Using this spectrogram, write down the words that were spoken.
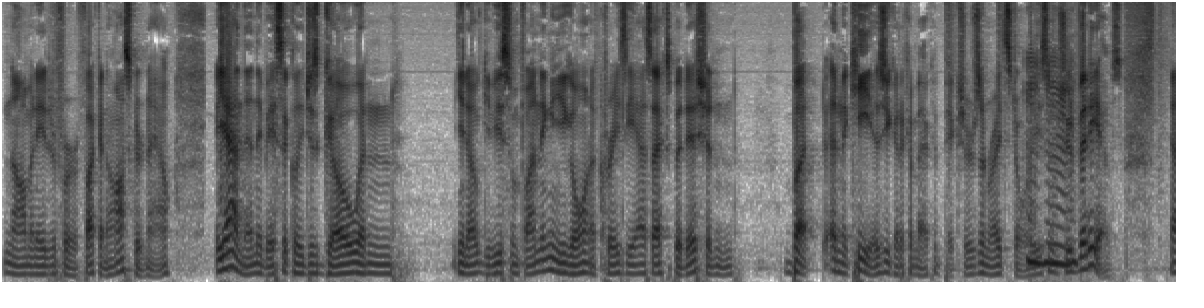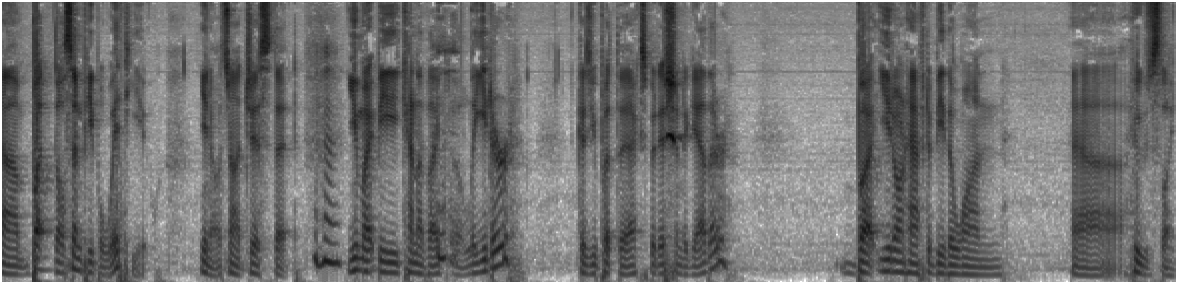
nominated for a fucking Oscar now. Yeah, and then they basically just go and you know, give you some funding, and you go on a crazy ass expedition. But and the key is you got to come back with pictures and write stories and shoot videos. Um, but they'll send people with you. You know, it's not just that you might be kind of like the leader because you put the expedition together, but you don't have to be the one uh, who's like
